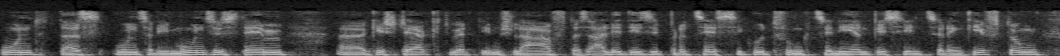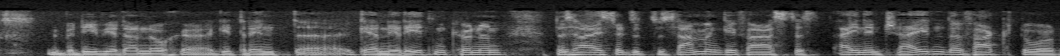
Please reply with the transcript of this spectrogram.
und dass unser Immunsystem äh, gestärkt wird im Schlaf, dass alle diese Prozesse gut funktionieren bis hin zur Entgiftung, über die wir dann noch äh, getrennt äh, gerne reden können. Das heißt also zusammengefasst, dass ein entscheidender Faktor,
